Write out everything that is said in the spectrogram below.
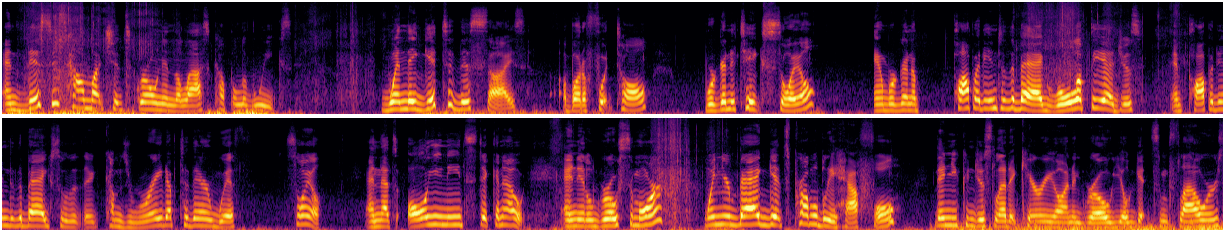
And this is how much it's grown in the last couple of weeks. When they get to this size, about a foot tall, we're gonna take soil and we're gonna pop it into the bag, roll up the edges and pop it into the bag so that it comes right up to there with soil. And that's all you need sticking out. And it'll grow some more. When your bag gets probably half full, then you can just let it carry on and grow. You'll get some flowers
